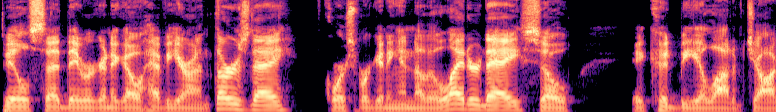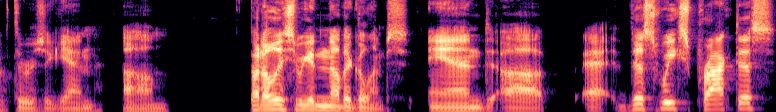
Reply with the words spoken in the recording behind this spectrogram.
Bill said they were going to go heavier on Thursday. Of course, we're getting another lighter day, so it could be a lot of jog throughs again. Um, but at least we get another glimpse. And uh, this week's practice,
